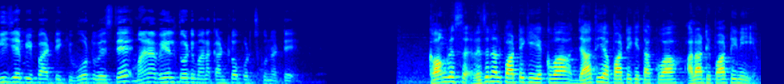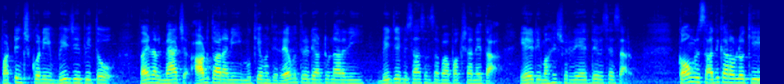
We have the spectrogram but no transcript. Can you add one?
బీజేపీ పార్టీకి ఓటు వేస్తే మన వేలుతోటి మన కంట్లో పొడుచుకున్నట్టే. కాంగ్రెస్ రీజనల్ పార్టీకి ఎక్కువ జాతీయ పార్టీకి తక్కువ అలాంటి పార్టీని పట్టించుకొని బీజేపీతో ఫైనల్ మ్యాచ్ ఆడుతానని ముఖ్యమంత్రి రేవంత్ రెడ్డి అంటున్నారని బీజేపీ శాసనసభ పక్ష నేత ఏలేటి మహేశ్వరరెడ్డి ఎద్దేవా చేశారు. కాంగ్రెస్ అధికారంలోకి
